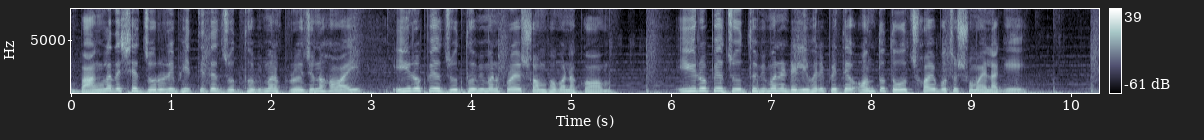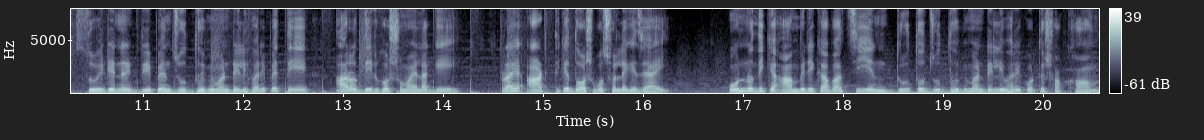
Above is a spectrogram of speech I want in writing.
বাংলাদেশে জরুরি ভিত্তিতে যুদ্ধবিমান প্রয়োজন হওয়ায় ইউরোপীয় যুদ্ধ বিমান ক্রয়ের সম্ভাবনা কম। ইউরোপীয় যুদ্ধ বিমানের ডেলিভারি পেতে অন্তত ছয় বছর সময় লাগে। সুইডেনের গ্রিপেন যুদ্ধ বিমান ডেলিভারি পেতে আরও দীর্ঘ সময় লাগে, প্রায় আট থেকে দশ বছর লেগে যায়। অন্যদিকে আমেরিকা বা চীন দ্রুত যুদ্ধ বিমান ডেলিভারি করতে সক্ষম।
